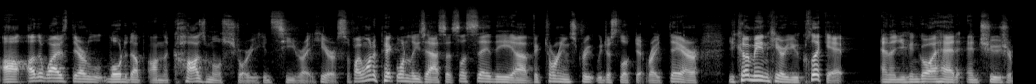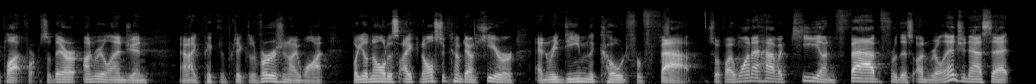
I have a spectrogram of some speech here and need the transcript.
Uh, otherwise, they're loaded up on the Cosmos store. You can see right here. So if I want to pick one of these assets, let's say the uh, Victorian Street we just looked at right there, you come in here, you click it, and then you can go ahead and choose your platform. So there, Unreal Engine, and I pick the particular version I want. But you'll notice I can also come down here and redeem the code for Fab. So if I want to have a key on Fab for this Unreal Engine asset,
